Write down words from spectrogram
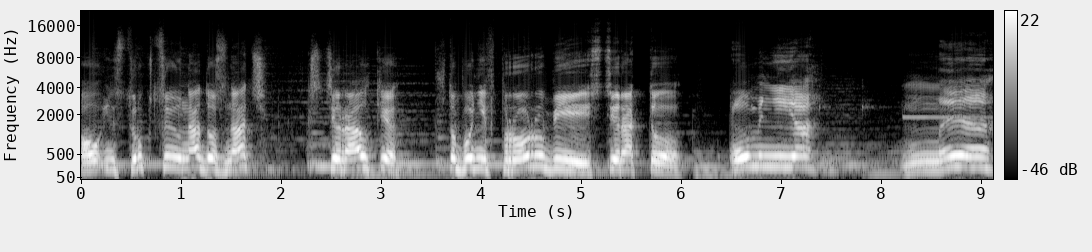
А инструкцию надо знать к стиралке, чтобы не в проруби стирать то. Омния. Мэ,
